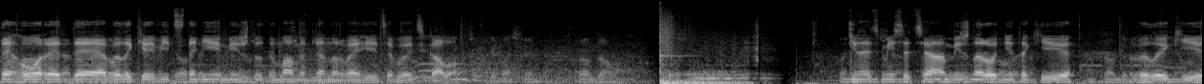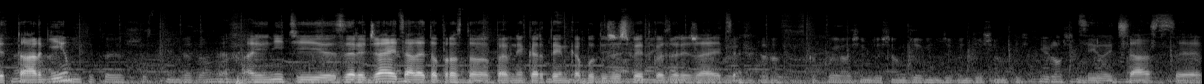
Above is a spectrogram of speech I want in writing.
Де гори, де великі відстані між домами для Норвегії, це буде цікаво. Кінець місяця міжнародні такі великі тарги. А Юніті заряджається, але то просто певна картинка, бо дуже швидко заряджається. Teraz skakuje 89, 90 i. Цілий час е,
